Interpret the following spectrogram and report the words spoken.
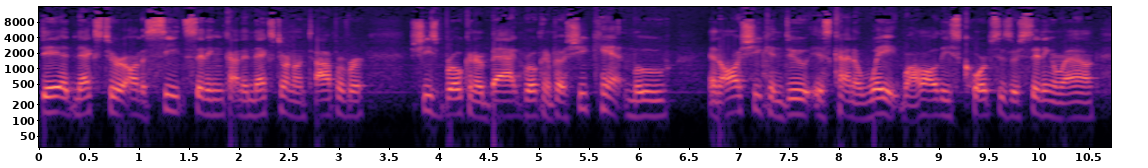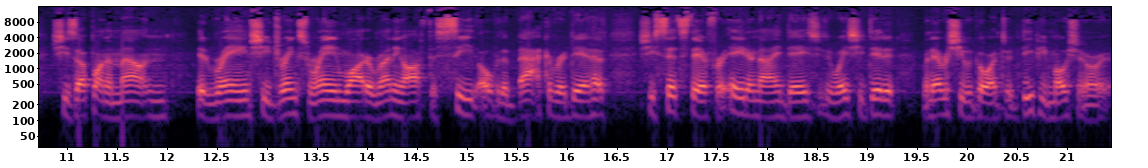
dead next to her on a seat, sitting kind of next to her and on top of her. She's broken her back, broken her back. She can't move. And all she can do is kind of wait while all these corpses are sitting around. She's up on a mountain. It rains. She drinks rainwater running off the seat over the back of her dead. She sits there for eight or nine days. The way she did it, whenever she would go into deep emotion or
